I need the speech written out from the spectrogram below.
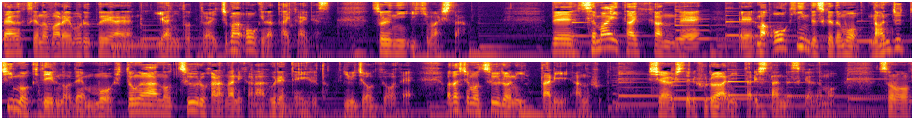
大学生のバレーボールプレーヤーにとっては一番大きな大会です。それに行きました。で狭い体育館で、えー、まあ、大きいんですけども何十チームも来ているのでもう人があの通路から何から溢れているという状況で私も通路に行ったりあの試合をしているフロアに行ったりしたんですけれどもその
